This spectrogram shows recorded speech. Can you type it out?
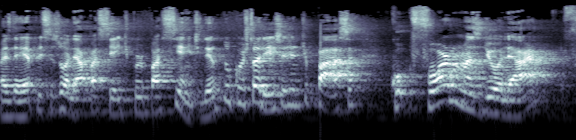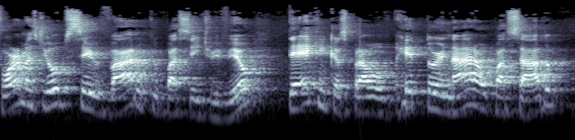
Mas daí é preciso olhar paciente por paciente. Dentro do curso Origem a gente passa formas de olhar, formas de observar o que o paciente viveu, técnicas para retornar ao passado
